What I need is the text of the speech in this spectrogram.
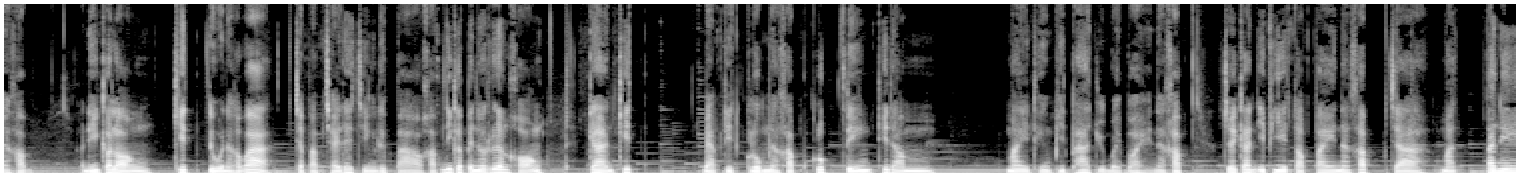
นะครับ อันนี้ก็ลองคิดดูนะครับว่าจะปรับใช้ได้จริงหรือเปล่าครับ นี่ก็เป็นเรื่องของการคิดแบบติดกลุ่มนะครับ groupthink ที่ทำไมถึงผิดพลาดอยู่บ่อย ๆ นะครับ เจอกัน EP ต่อไปนะครับ じゃあまたね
